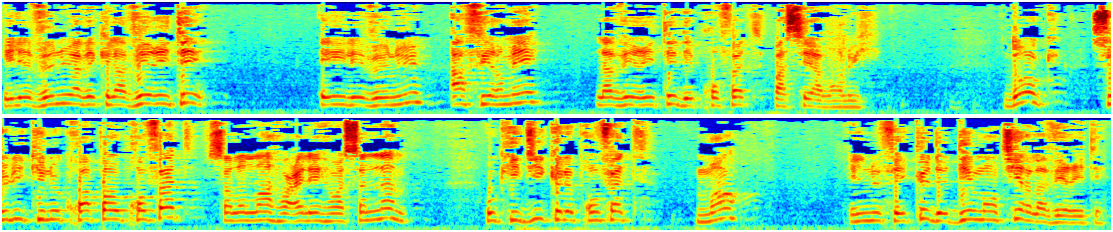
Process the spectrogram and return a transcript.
il est venu avec la vérité et il est venu affirmer la vérité des prophètes passés avant lui. Donc, celui qui ne croit pas au prophète, sallallahu alayhi wa sallam, ou qui dit que le prophète ment, il ne fait que de démentir la vérité.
